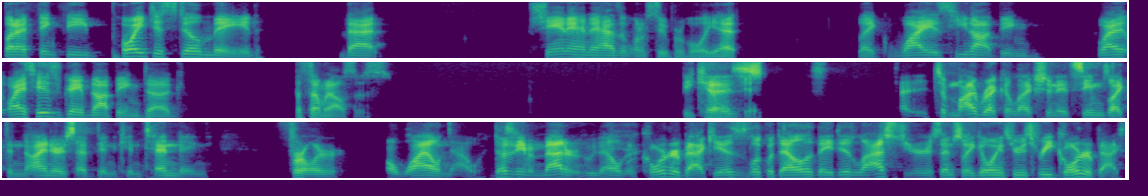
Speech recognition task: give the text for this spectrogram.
But I think the point is still made that Shanahan hasn't won a Super Bowl yet. Like, why is he not being why why is his grave not being dug, but someone else's? Because to my recollection, it seems like the Niners have been contending for a while now. It doesn't even matter who the hell their quarterback is. Look what the hell they did last year, essentially going through three quarterbacks.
